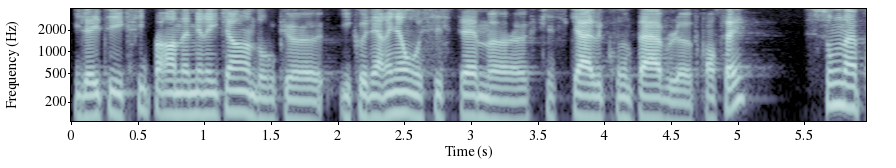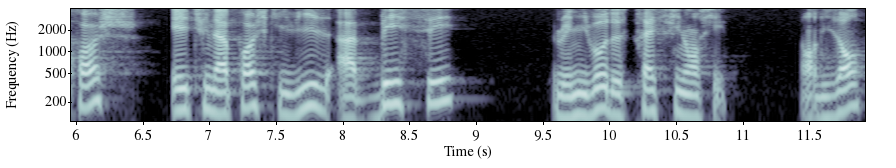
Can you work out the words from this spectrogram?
il a été écrit par un Américain, donc euh, il connaît rien au système euh, fiscal comptable français. Son approche est une approche qui vise à baisser le niveau de stress financier en disant,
